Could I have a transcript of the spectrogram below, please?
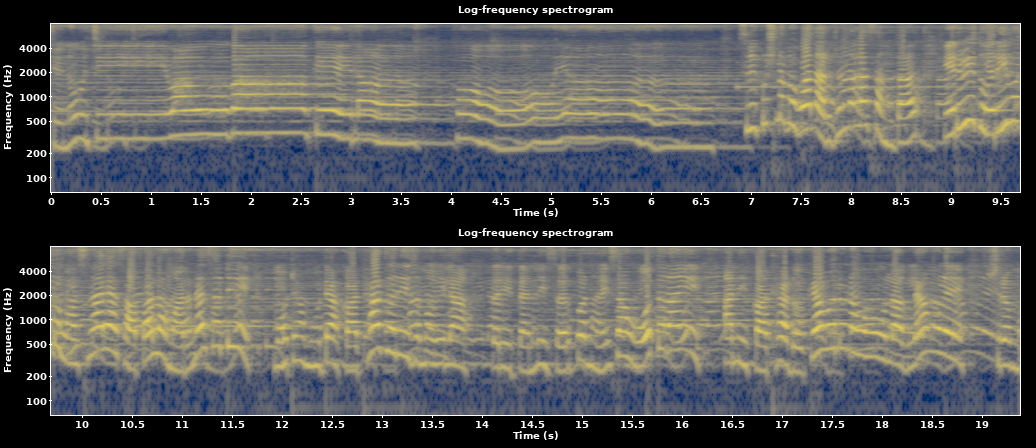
शिनूची वाऊगा केला होया. श्रीकृष्ण भगवान अर्जुनाला सांगतात एरवी दोरीवर भासणाऱ्या सापाला मारण्यासाठी मोठ्या मोठ्या काठ्या जरी जमविल्या तरी त्यांनी सर्प नाहीसा होत नाही आणि काठ्या डोक्यावरून वाहू लागल्यामुळे श्रम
